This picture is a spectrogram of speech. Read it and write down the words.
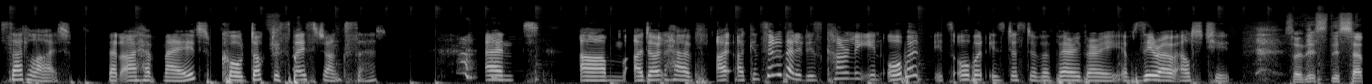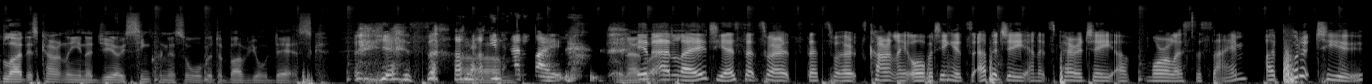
satellite that I have made called Dr. Space Junk Sat. And um, I don't have. I, I, consider that it is currently in orbit. Its orbit is just of a very, very of zero altitude. So this this satellite is currently in a geosynchronous orbit above your desk. yes. in Um, Adelaide. in Adelaide. In Adelaide, yes, that's where it's that's where it's currently orbiting. Its apogee and its perigee are more or less the same. I put it to you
